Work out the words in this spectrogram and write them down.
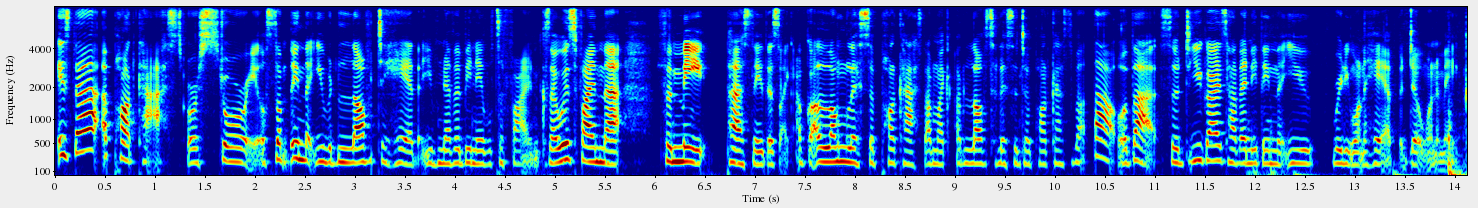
Is there a podcast or a story or something that you would love to hear that you've never been able to find? Because I always find that for me personally, there's like, I've got a long list of podcasts. I'm like, I'd love to listen to a podcast about that or that. So do you guys have anything that you really want to hear but don't want to make?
